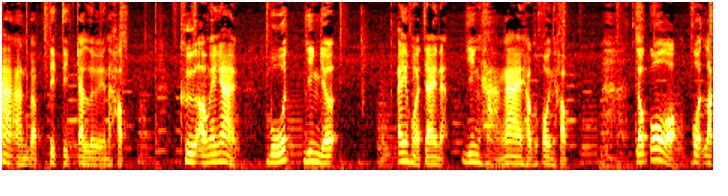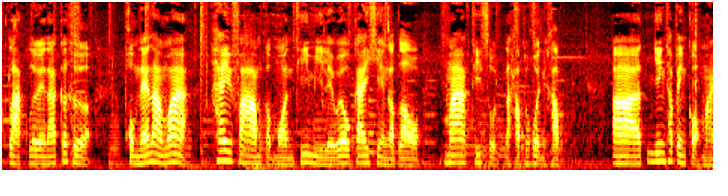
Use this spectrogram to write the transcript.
5 อันแบบติดติดๆกันเลยนะครับ คือเอาง่ายๆ บูธยิ่งเยอะ ไอหัวใจเนี่ยยิ่งหาง่ายครับทุกคนครับ แล้วก็กฎหลักๆเลยนะก็คือ ผมแนะนำว่าให้ฟาร์มกับมอนที่มีเลเวลใกล้เคียงกับเรามากที่สุดนะครับทุกคนครับยิ่งถ้าเป็นเกาะใหม่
